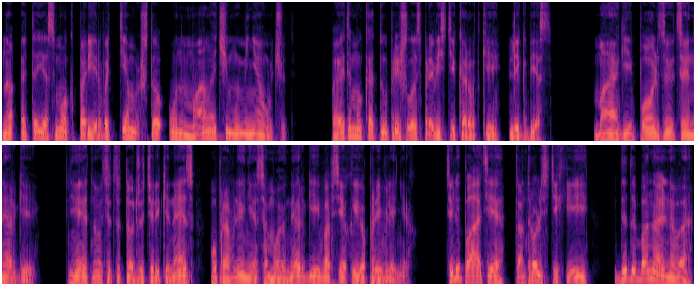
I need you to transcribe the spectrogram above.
Но это я смог парировать тем, что он мало чему меня учит. Поэтому коту пришлось провести короткий ликбез. Маги пользуются энергией. К ней относится тот же телекинез, управление самой энергией во всех ее проявлениях. Телепатия, контроль стихий. Да до банального.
